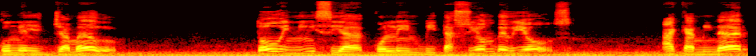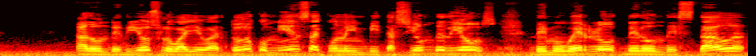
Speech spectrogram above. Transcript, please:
con el llamado. Todo inicia con la invitación de Dios a caminar a donde Dios lo va a llevar. Todo comienza con la invitación de Dios de moverlo de donde estaba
